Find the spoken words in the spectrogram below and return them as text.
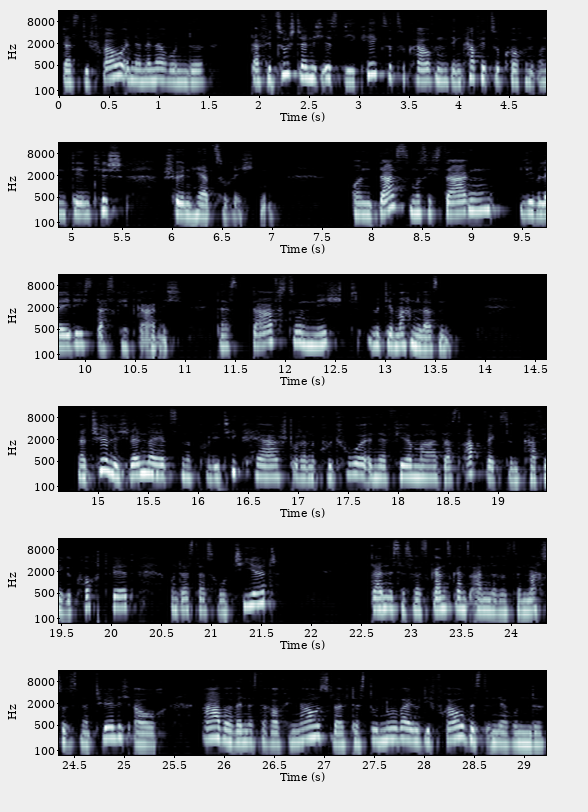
dass die Frau in der Männerrunde dafür zuständig ist, die Kekse zu kaufen, den Kaffee zu kochen und den Tisch schön herzurichten. Und das muss ich sagen, liebe Ladies, das geht gar nicht. Das darfst du nicht mit dir machen lassen. Natürlich, wenn da jetzt eine Politik herrscht oder eine Kultur in der Firma, dass abwechselnd Kaffee gekocht wird und dass das rotiert, dann ist das was ganz, ganz anderes. Dann machst du das natürlich auch. Aber wenn es darauf hinausläuft, dass du nur weil du die Frau bist in der Runde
